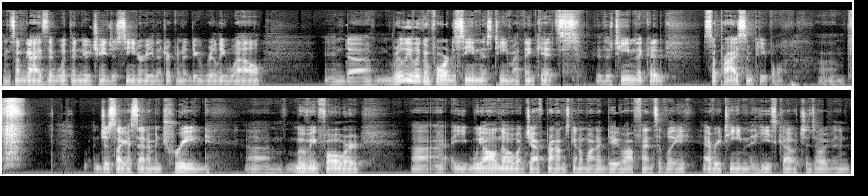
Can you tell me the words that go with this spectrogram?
and some guys that with a new change of scenery that are going to do really well and uh, really looking forward to seeing this team. I think it's it's a team that could surprise some people. Um, just like I said, I'm intrigued um, moving forward. Uh, I, we all know what Jeff Brohm's going to want to do offensively. Every team that he's coached has always been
